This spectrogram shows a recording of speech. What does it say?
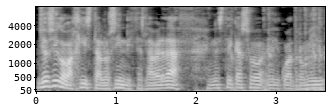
Yo sigo bajista los índices, la verdad. En este caso el 4000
